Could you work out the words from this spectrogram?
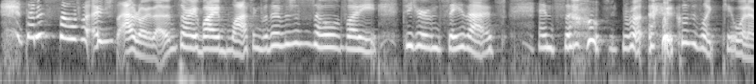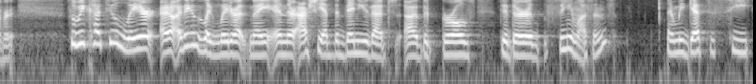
"That is so funny." I'm just, I don't know that. I'm sorry why I'm laughing, but it was just so funny to hear him say that. And so Cliff is like, "Okay, whatever." So we cut to later. I think this is like later at night, and they're actually at the venue that uh, the girls did their singing lessons. and we get to see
